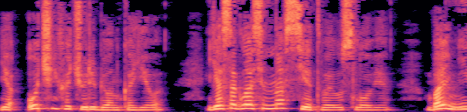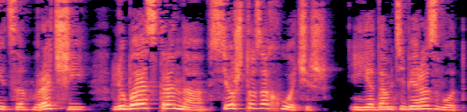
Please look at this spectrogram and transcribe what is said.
«Я очень хочу ребенка, Ева. Я согласен на все твои условия. Больница, врачи, любая страна, все, что захочешь. И я дам тебе развод.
